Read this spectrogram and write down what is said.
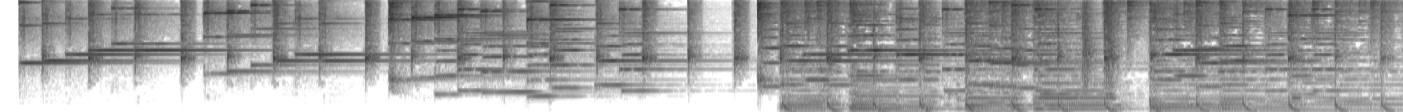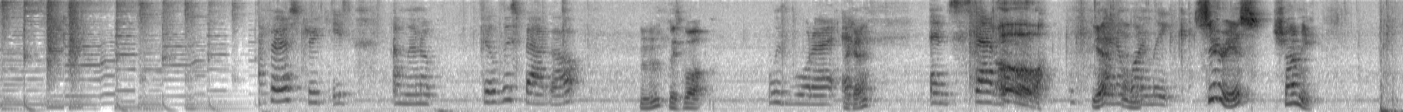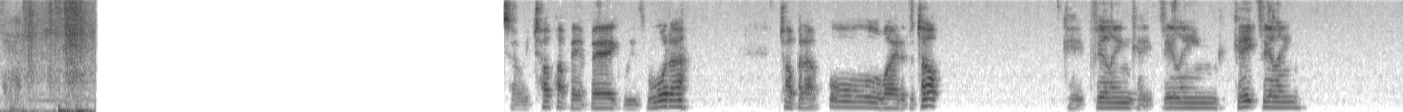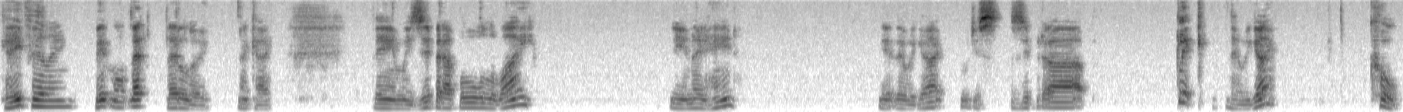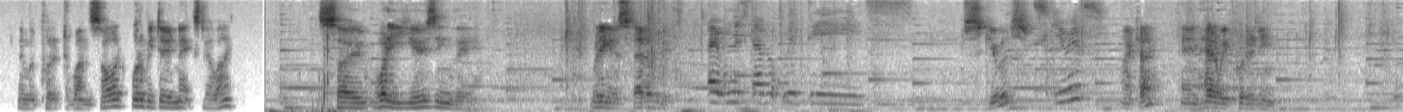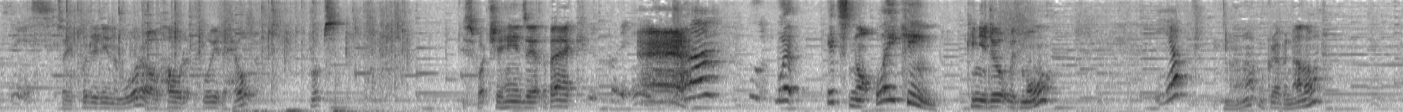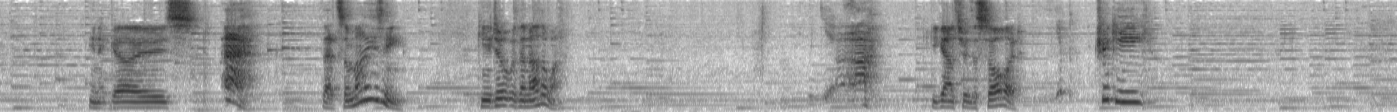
First trick is I'm going to fill this bag up Mm-hmm. With what? with water and, Okay. and stab it Oh! Yeah. and it won't leak. Serious? Show me. So we top up our bag with water, top it up all the way to the top. Keep filling, keep filling, keep filling, keep filling. Bit more. That that'll do. Okay. Then we zip it up all the way. Do you need a hand? Yeah, there we go. We'll just zip it up. Click. There we go. Cool. Then we put it to one side. What do we do next, LA? So, what are you using there? What are you going to stab it with? I'm going to stab it with these Skewers? skewers. Okay. And how do we put it in? This. So you put it in the water. I'll hold it for you to help. Whoops. Just watch your hands out the back. Put it in Ah. It's not leaking. Can you do it with more? Yep. Alright, we'll grab another one. In it goes. Ah! That's amazing. Can you do it with another one? Yes. Ah! You're going through the side. Yep. Tricky!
